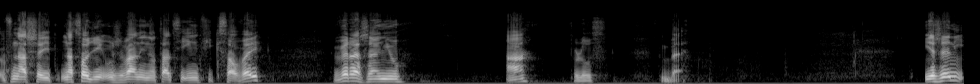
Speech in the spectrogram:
w naszej na co dzień używanej notacji infixowej wyrażeniu a plus b. Jeżeli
